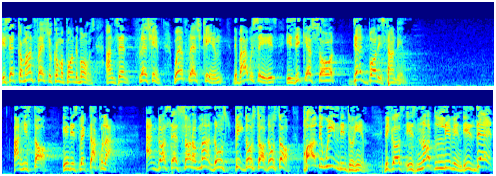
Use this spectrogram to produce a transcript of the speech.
He said, Command flesh to come upon the bones. And then flesh came. When flesh came, the Bible says Ezekiel saw dead bodies standing. And he stopped in the spectacular. And God said, Son of man, don't speak, don't stop, don't stop. Call the wind into him. Because he's not living, he's dead.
